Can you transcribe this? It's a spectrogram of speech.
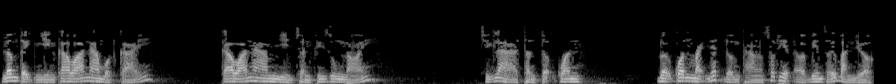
Lâm Tịch nhìn Cao Á Nam một cái, Cao Á Nam nhìn Trần Phi Dung nói, chính là thần tượng quân, đội quân mạnh nhất đường thẳng xuất hiện ở biên giới bản nhược.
